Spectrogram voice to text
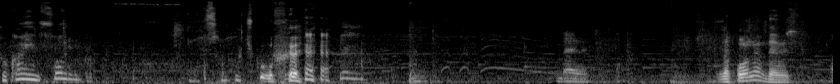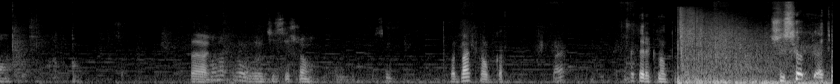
шукаємо форі. Сорочку. Девять. Заповнив 9? Так. Так. Можно пробовать, если что. Одна кнопка. Так. Чотири кнопки. 65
